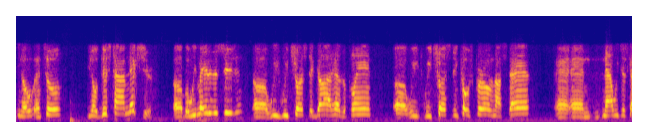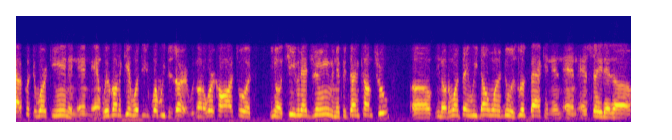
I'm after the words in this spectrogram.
you know, until you know this time next year. Uh, but we made a decision. Uh, we we trust that God has a plan. Uh, we we trust in Coach Pearl and our staff, and, and now we just got to put the work in, and, and, and we're going to get what the, what we deserve. We're going to work hard toward you know achieving that dream, and if it doesn't come true, uh, you know the one thing we don't want to do is look back and and and, and say that. Uh,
